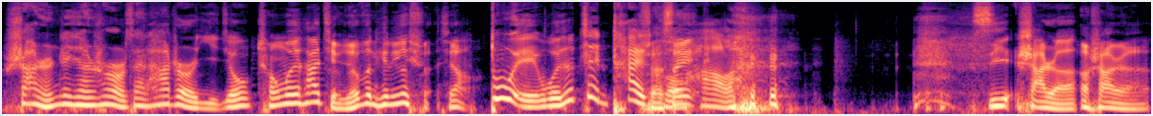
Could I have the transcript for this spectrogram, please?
杀人这件事儿在他这儿已经成为他解决问题的一个选项对我觉得这太可怕了。C 杀人，啊，杀人。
